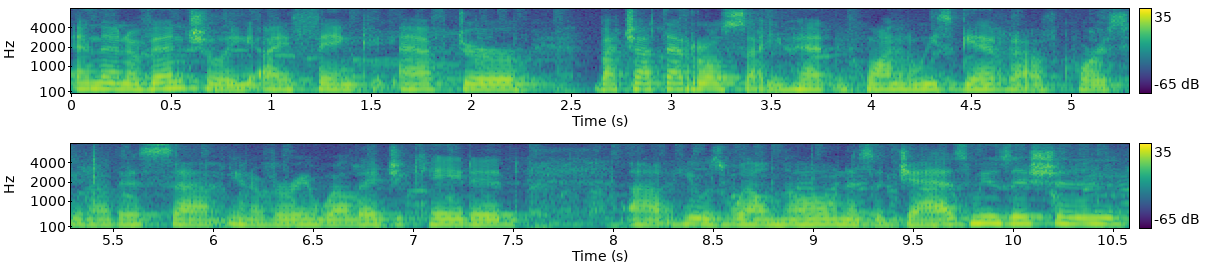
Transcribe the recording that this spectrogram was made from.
And then eventually, I think after Bachata Rosa, you had Juan Luis Guerra, of course, you know, this, uh, you know, very well educated. Uh, he was well known as a jazz musician.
